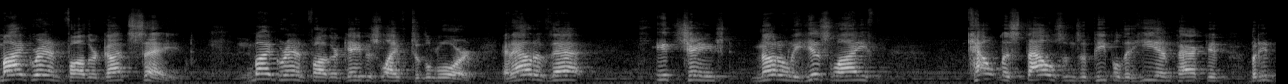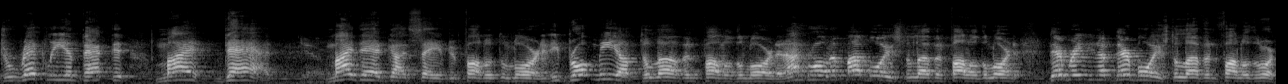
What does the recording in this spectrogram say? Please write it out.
my grandfather got saved. My grandfather gave his life to the Lord. And out of that, it changed not only his life, countless thousands of people that he impacted, but it directly impacted my dad. My dad got saved and followed the Lord, and he brought me up to love and follow the Lord. And I brought up my boys to love and follow the Lord. They're bringing up their boys to love and follow the Lord.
